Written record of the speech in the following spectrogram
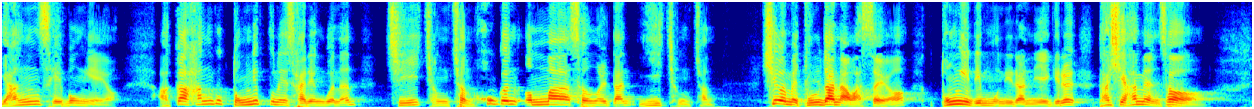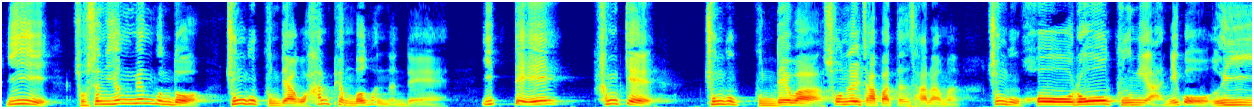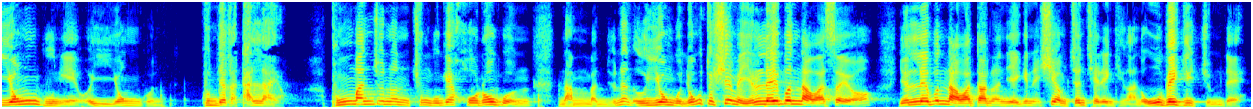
양세봉이에요. 아까 한국 독립군의 사령관은 지청천 혹은 엄마 성을 딴 이청천. 시험에 둘 다 나왔어요. 동일 인문이라는 얘기를 다시 하면서 이 조선혁명군도 중국 군대하고 한 편 먹었는데 이때에 함께 중국 군대와 손을 잡았던 사람은 중국 호로군이 아니고 의용군이에요. 의용군. 군대가 달라요. 북만주는 중국의 호로군, 남만주는 의용군. 이것도 시험에 14번 나왔어요. 14번 나왔다는 얘기는 시험 전체 랭킹 한 500위쯤 돼.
